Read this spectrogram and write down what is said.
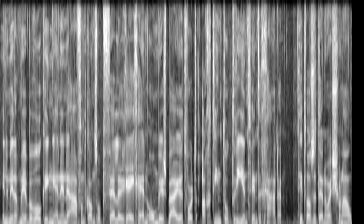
In de middag meer bewolking en in de avond kans op felle regen- en onweersbuien. Het wordt 18 tot 23 graden. Dit was het NOS Journaal.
